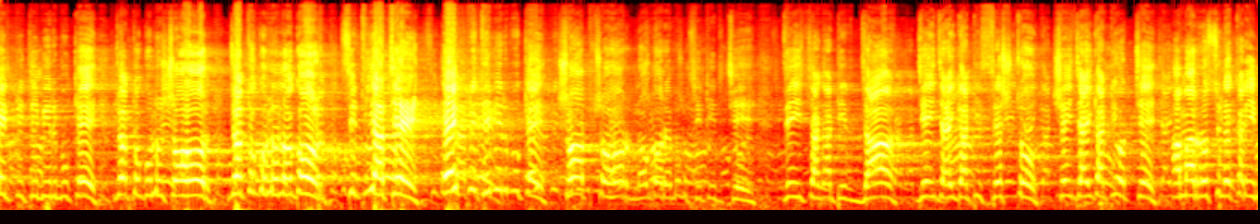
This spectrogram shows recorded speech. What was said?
এই পৃথিবীর বুকে যতগুলো শহর, যতগুলো নগর সিটি আছে, এই পৃথিবীর বুকে সব শহর, নগর এবং সিটির চেয়ে যেই জায়গাটির যা, যেই জায়গাটি শ্রেষ্ঠ, সেই জায়গাটি হচ্ছে আমার রসুল করিম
